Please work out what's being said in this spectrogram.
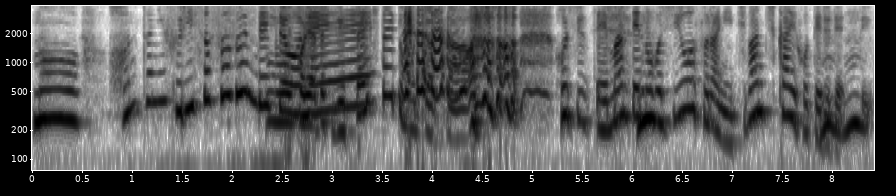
もう本当に降り注ぐんでしょうね。もうこれ私絶対行きたいと思っちゃった。星、えー満天の星を空に一番近いホテルでっていう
